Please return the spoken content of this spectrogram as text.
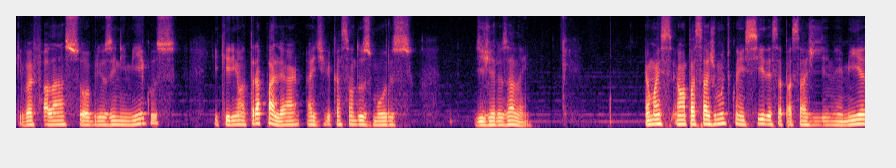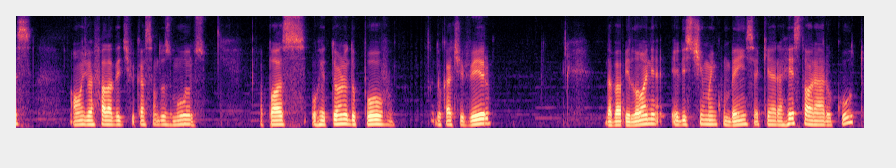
que vai falar sobre os inimigos que queriam atrapalhar a edificação dos muros de Jerusalém. É uma, é uma passagem muito conhecida, essa passagem de Neemias, onde vai falar da edificação dos muros após o retorno do povo do cativeiro da Babilônia, eles tinham uma incumbência que era restaurar o culto,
